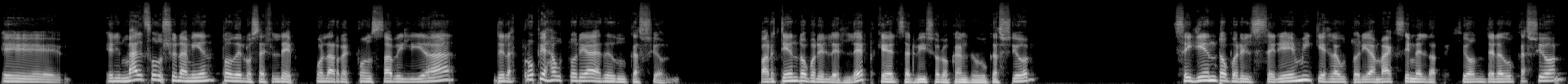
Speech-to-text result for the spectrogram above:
eh, el mal funcionamiento de los SLEP o la responsabilidad de las propias autoridades de educación, partiendo por el SLEP, que es el Servicio Local de Educación, siguiendo por el CEREMI, que es la autoridad máxima en la región de la educación,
